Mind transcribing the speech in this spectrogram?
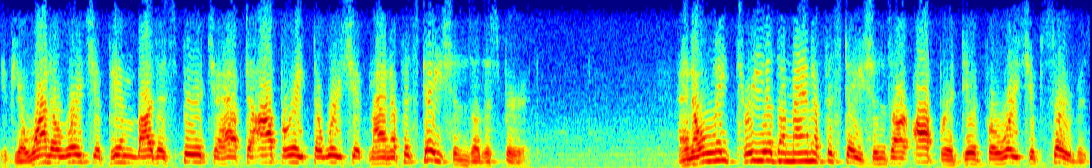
If you want to worship Him by the Spirit, you have to operate the worship manifestations of the Spirit. And only three of the manifestations are operative for worship service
